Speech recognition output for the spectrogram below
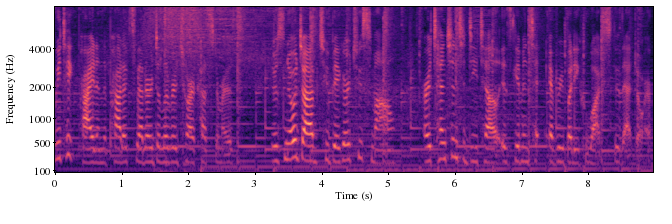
we take pride in the products that are delivered to our customers. There's no job too big or too small. Our attention to detail is given to everybody who walks through that door.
